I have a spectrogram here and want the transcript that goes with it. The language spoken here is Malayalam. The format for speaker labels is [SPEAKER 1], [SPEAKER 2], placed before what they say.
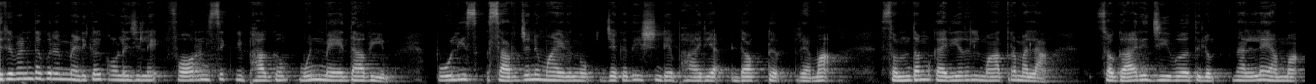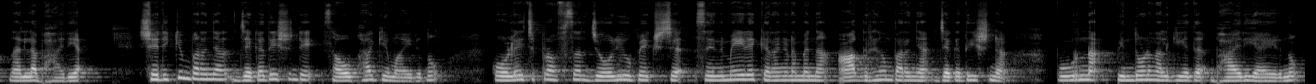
[SPEAKER 1] തിരുവനന്തപുരം മെഡിക്കൽ കോളേജിലെ ഫോറൻസിക് വിഭാഗം മുൻ മേധാവിയും പോലീസ് സർജനുമായിരുന്നു ജഗദീഷിന്റെ ഭാര്യ ഡോക്ടർ രമ. സ്വന്തം കരിയറിൽ മാത്രമല്ല സ്വകാര്യ ജീവിതത്തിലും നല്ല അമ്മ നല്ല ഭാര്യ. ശരിക്കും പറഞ്ഞാൽ ജഗദീഷിന്റെ സൗഭാഗ്യമായിരുന്നു. കോളേജ് പ്രൊഫസർ ജോലി ഉപേക്ഷിച്ച് സിനിമയിലേക്ക് ഇറങ്ങണമെന്ന ആഗ്രഹം പറഞ്ഞ ജഗദീഷിന് പൂർണ പിന്തുണ നൽകിയത് ഭാര്യയായിരുന്നു.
